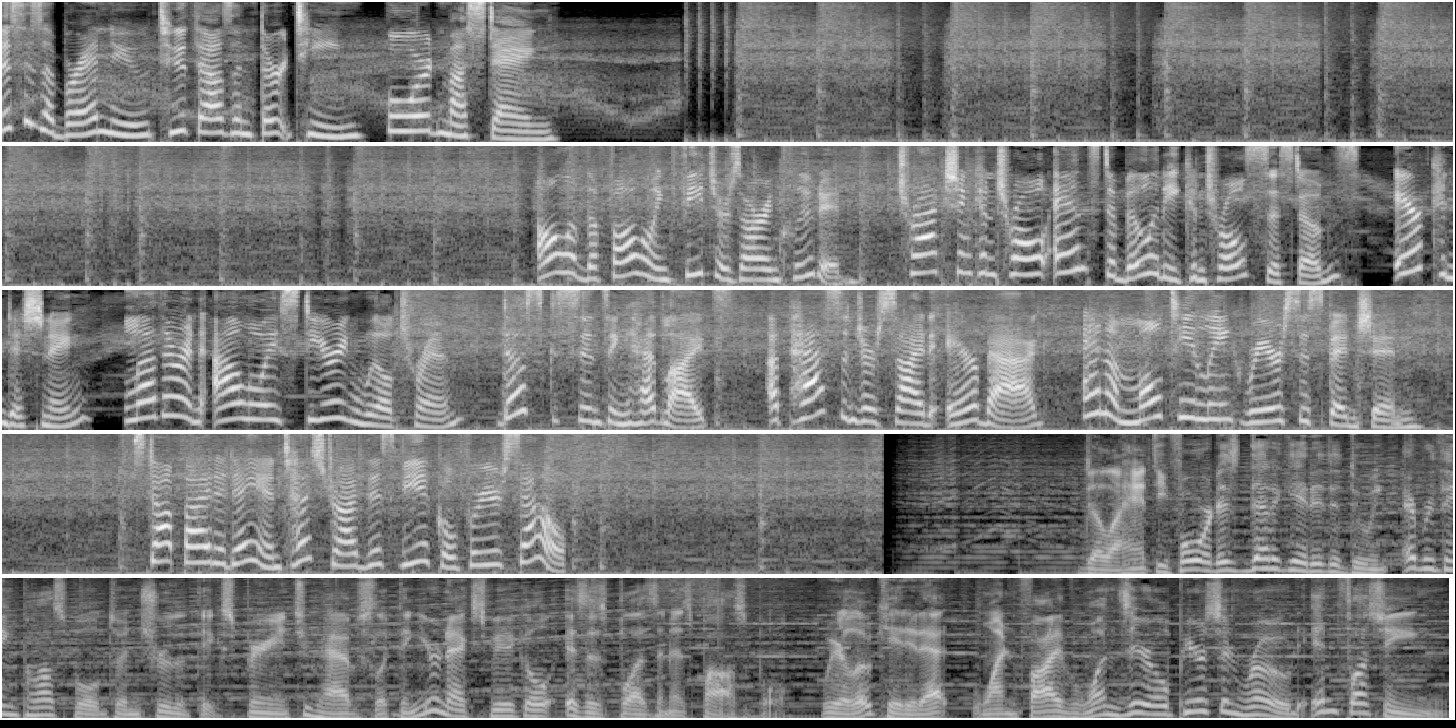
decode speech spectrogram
This is a brand new 2013 Ford Mustang. All of the following features are included. Traction control and stability control systems, air conditioning, leather and alloy steering wheel trim, dusk sensing headlights, a passenger side airbag, and a multi-link rear suspension. Stop by today and test drive this vehicle for yourself. Delehanty Ford is dedicated to doing everything possible to ensure that the experience you have selecting your next vehicle is as pleasant as possible. We are located at 1510 Pierson Road in Flushing.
